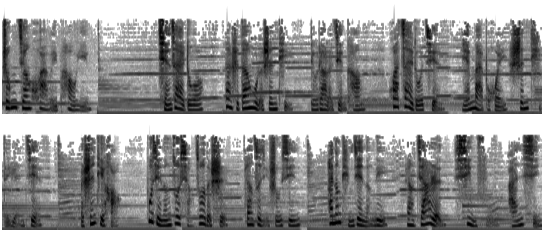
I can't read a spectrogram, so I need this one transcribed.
终将化为泡影。钱再多，但是耽误了身体，丢掉了健康，花再多钱也买不回身体的原件。而身体好，不仅能做想做的事，让自己舒心。还能凭借能力让家人幸福安心。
